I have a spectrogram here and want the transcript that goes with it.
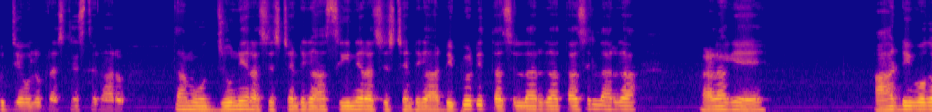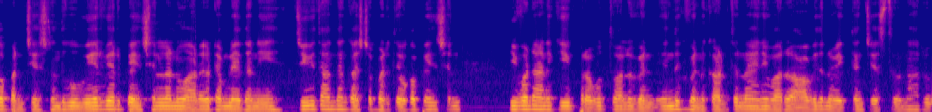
ఉద్యోగులు ప్రశ్నిస్తున్నారు. తాము జూనియర్ అసిస్టెంట్‌గా, సీనియర్ అసిస్టెంట్‌గా, డిప్యూటీ తహసీల్దార్‌గా, తహసీల్దార్‌గా అలాగే ఆర్‌డీఓగా పనిచేసినందుకు వేర్వేరు పెన్షన్లను అడగటం లేదని, జీవితాంతం కష్టపడితే ఒక పెన్షన్ ఇవ్వడానికి ప్రభుత్వాలు వెన్ ఎందుకు వెనుకాడుతున్నాయని వారు ఆవేదన వ్యక్తం చేస్తున్నారు.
